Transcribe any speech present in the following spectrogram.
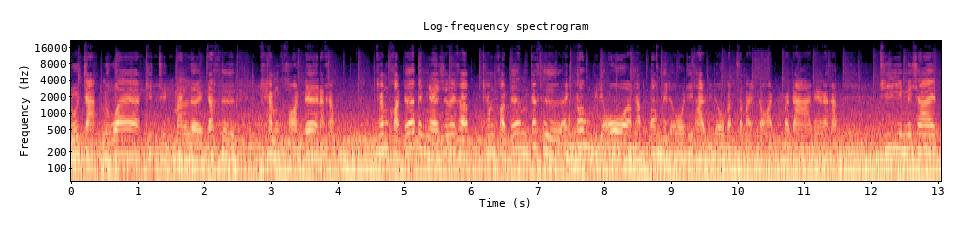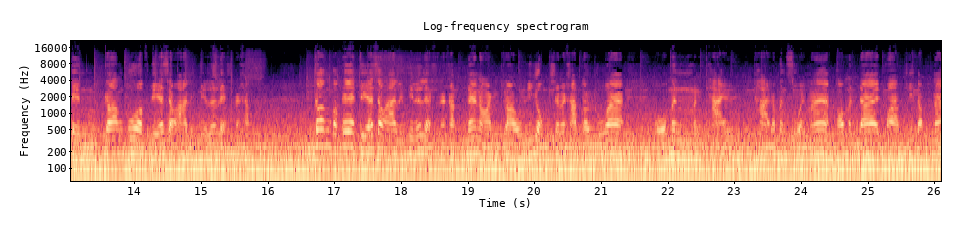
รู้จักหรือว่าคิดถึงมันเลยก็คือแคมคอร์เดอร์นะครับ แคมคอร์เดอร์เป็นไงใช่ไหมครับแคมคอร์เดอร์มันก็คือไอ้กล้องวิดีโออะครับกล้องวิดีโอที่ถ่ายวิดีโอแบบสมัยก่อนธรรมดาเนี่ยนะครับ ที่ไม่ใช่เป็นกล้องพวก DSLR หรือ mirrorless นะครับกล้องประเภท DSLR หรือ mirrorless นะครับ แน่นอนเรานิยมใช่ไหมครับ เรารู้ว่าโอ้มันมันถ่ายถ่ายแล้วมันสวยมาก เพราะมันได้ความที่แบบหน้า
